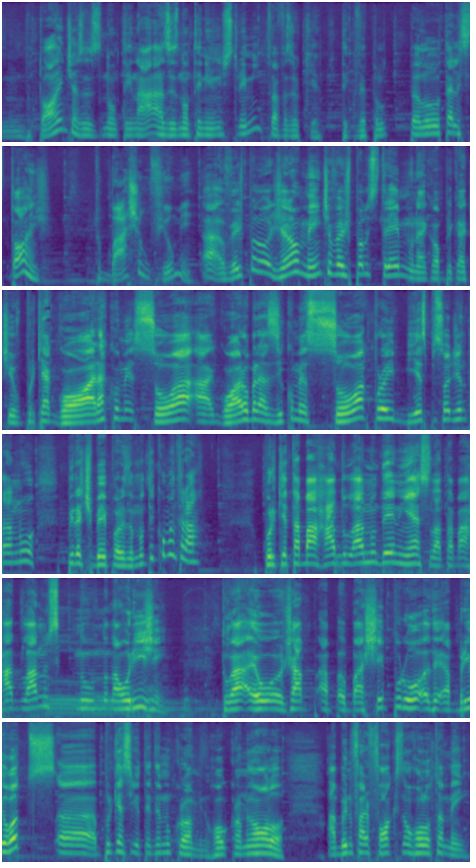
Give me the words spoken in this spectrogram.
No Torrent, às vezes não tem nada, às vezes não tem nenhum streaming, tu vai fazer o quê? Tem que ver pelo, pelo Teletorrent. Tu baixa um filme? Ah, eu vejo pelo. Geralmente eu vejo pelo Stremio, né? Que é o aplicativo. Porque agora começou a. Agora o Brasil começou a proibir as pessoas de entrar no Pirate Bay, por exemplo. Não tem como entrar. Porque tá barrado lá no DNS, lá, tá barrado lá no, no- no- na origem. Tu, eu já eu baixei por. Abri outros. ah, porque assim, eu tentei no Chrome. O Chrome não rolou. Abri no Firefox não rolou também.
